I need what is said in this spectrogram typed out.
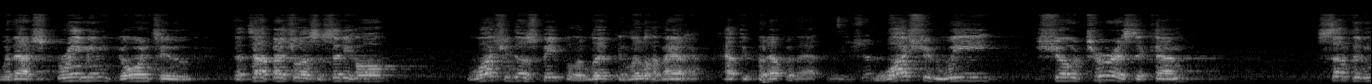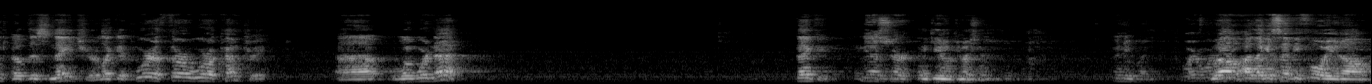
without screaming, going to the top echelons of City Hall. Why should those people that live in Little Havana have to put up with that? Why should we show tourists that come something of this nature, like if we're a third world country, uh, when we're not? Thank you. Yes, sir. Thank you, Commissioner. Anyway, where were Well, uh, like I said before, you know,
